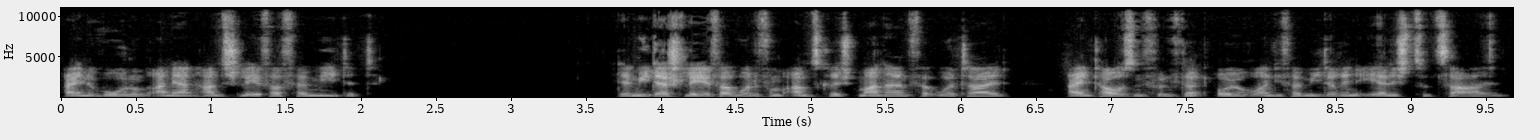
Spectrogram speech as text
eine Wohnung an Herrn Hans Schläfer vermietet. Der Mieter Schläfer wurde vom Amtsgericht Mannheim verurteilt, 1.500 Euro an die Vermieterin Ehrlich zu zahlen.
